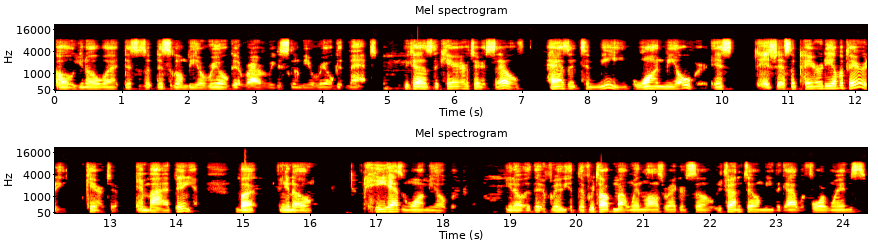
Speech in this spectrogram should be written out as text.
Oh, you know what? This is a, this is going to be a real good rivalry. This is going to be a real good match because the character itself hasn't to me won me over. It's it's just a parody of a parody character, in my opinion. But you know, he hasn't won me over. You know, if, we, if we're talking about win loss records, so you're trying to tell me the guy with four wins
